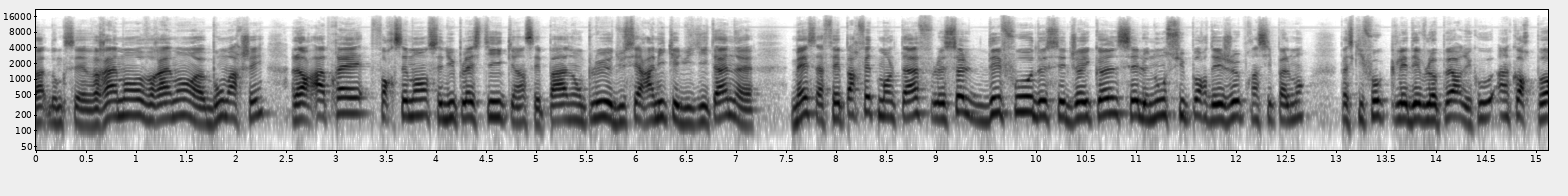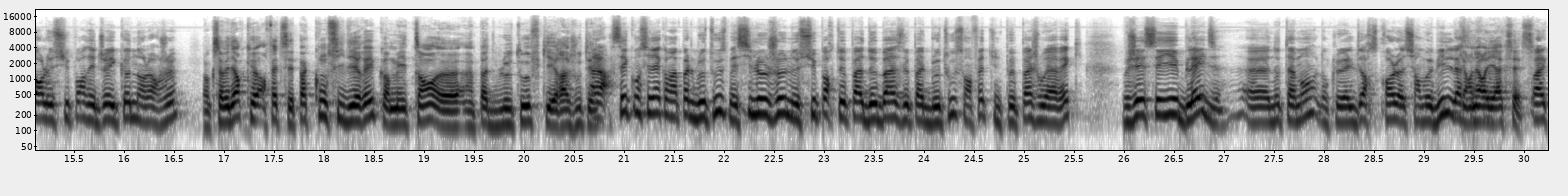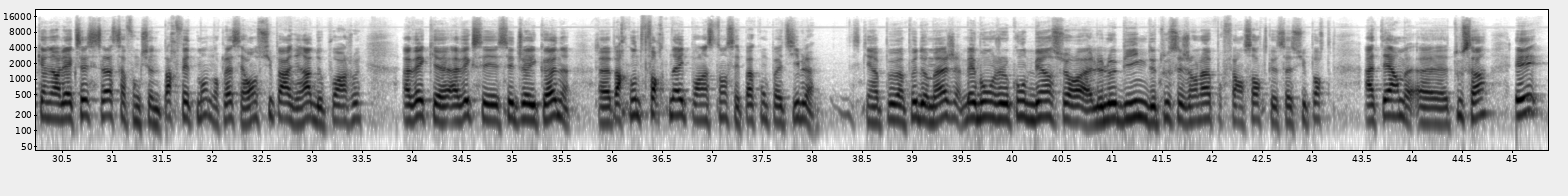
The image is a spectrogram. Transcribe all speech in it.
Donc c'est vraiment, vraiment euh, bon marché. Alors après, forcément, c'est du plastique, hein, c'est pas non plus du céramique et du titane, euh, mais ça fait parfaitement le taf. Le seul défaut de ces Joy-Con, c'est le non-support des jeux principalement, parce qu'il faut que les développeurs, du coup, incorporent le support des Joy-Con dans leurs jeux. Donc ça veut dire que en fait, c'est pas considéré comme étant euh, un pad Bluetooth qui est rajouté. Alors, c'est considéré comme un pad Bluetooth, mais si le jeu ne supporte pas de base le pad Bluetooth, en fait, tu ne peux pas jouer avec. J'ai essayé Blades, euh, notamment, donc le Elder Scroll sur mobile. Là, qui en early access. Ouais, avec un early access, ça, ça fonctionne parfaitement. Donc là, c'est vraiment super agréable de pouvoir jouer avec, euh, avec ces, ces Joy-Con. Euh, par contre, Fortnite, pour l'instant, c'est pas compatible. Ce qui est un peu, un peu dommage. Mais bon, je compte bien sur le lobbying de tous ces gens-là pour faire en sorte que ça supporte à terme euh, tout ça. Et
